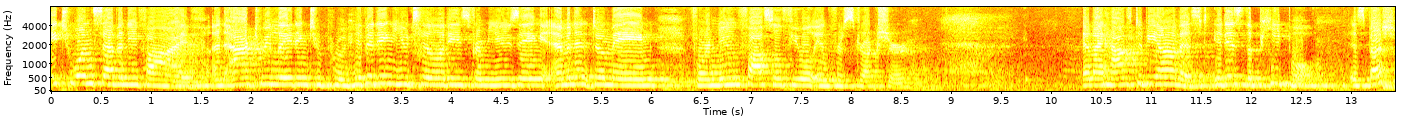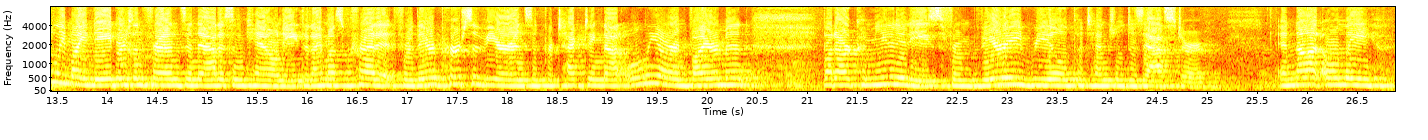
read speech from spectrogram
H-175, an act relating to prohibiting utilities from using eminent domain for new fossil fuel infrastructure. And I have to be honest, it is the people, especially my neighbors and friends in Addison County, that I must credit for their perseverance in protecting not only our environment, but our communities from very real potential disaster. And not only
